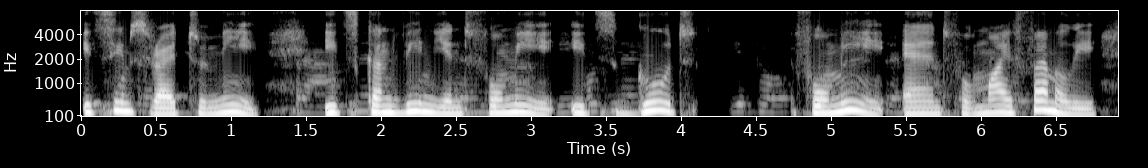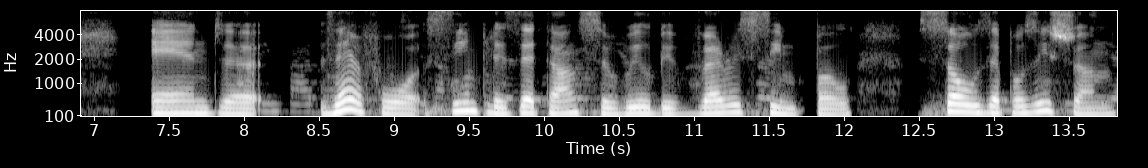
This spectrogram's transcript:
It seems right to me. It's convenient for me. It's good for me and for my family. And uh, therefore, simply that answer will be very simple. So the position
